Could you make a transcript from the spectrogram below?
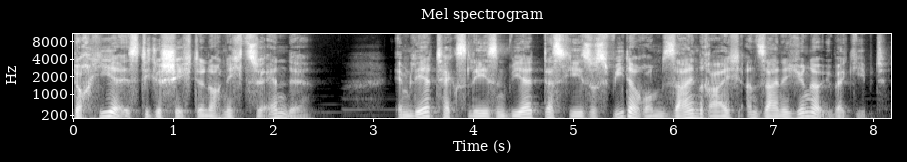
Doch hier ist die Geschichte noch nicht zu Ende. Im Lehrtext lesen wir, dass Jesus wiederum sein Reich an seine Jünger übergibt.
